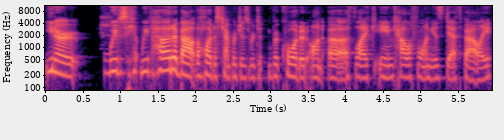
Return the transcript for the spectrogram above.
you know, we've we've heard about the hottest temperatures re- recorded on Earth, like in California's Death Valley.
